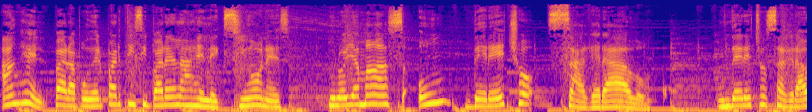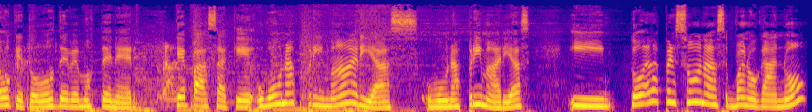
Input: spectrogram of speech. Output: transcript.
Ángel, para poder participar en las elecciones, tú lo llamas un derecho sagrado. Un derecho sagrado que todos debemos tener. ¿Qué pasa? Que hubo unas primarias, hubo unas primarias y todas las personas, bueno, ganó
